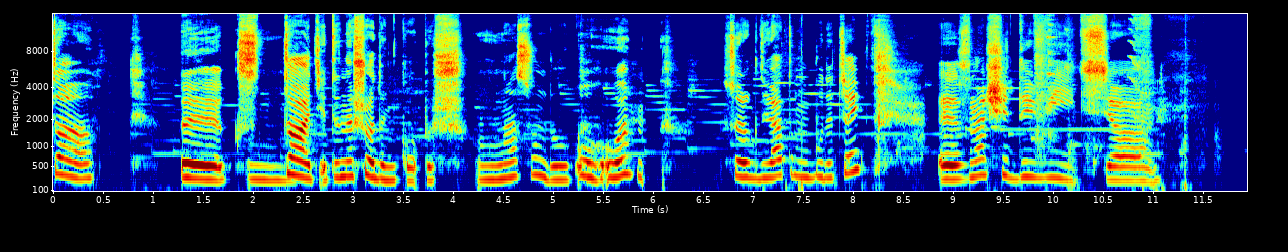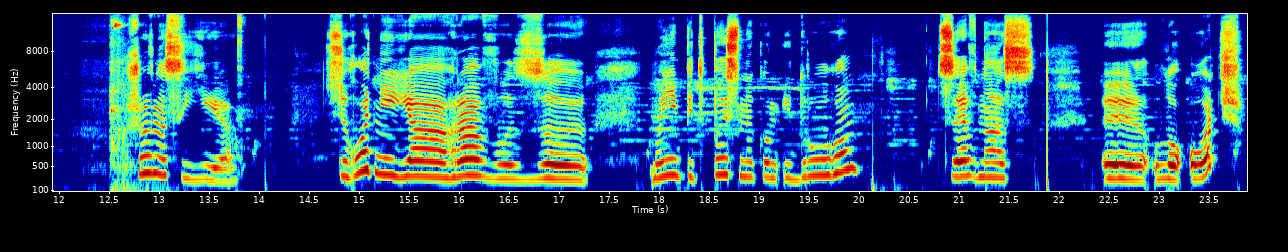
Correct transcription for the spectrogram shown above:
та. Е, кстати, ти на що день копиш? На сундук. Ого, 49-му буде цей. Е, значить, дивіться. Що в нас є? Сьогодні я грав з моїм підписником і другом. Це в нас е, Лооч.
